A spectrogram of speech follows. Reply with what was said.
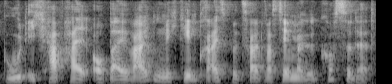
Gut, ich habe halt auch bei weitem nicht den Preis bezahlt, was der immer gekostet hat.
